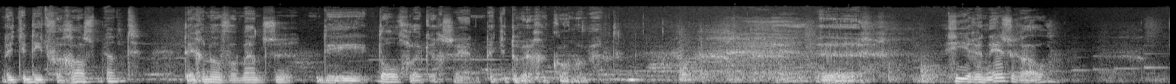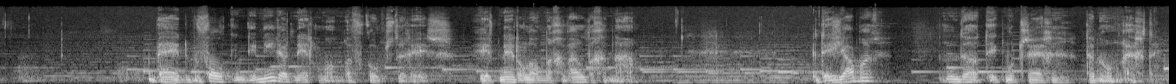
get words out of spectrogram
dat je niet vergast bent tegenover mensen die dolgelukkig zijn dat je teruggekomen bent. Uh, hier in Israël, bij de bevolking die niet uit Nederland afkomstig is, heeft Nederland een geweldige naam. Het is jammer dat ik moet zeggen ten onrechte.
